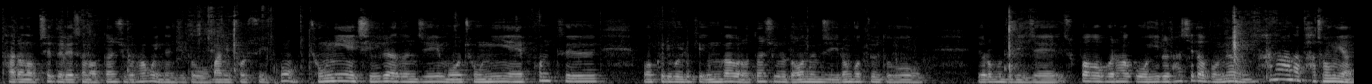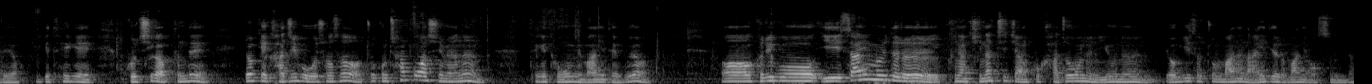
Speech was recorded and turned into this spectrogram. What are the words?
다른 업체들에서는 어떤 식으로 하고 있는지도 많이 볼 수 있고 종이의 질이라든지 뭐 종이의 폰트 뭐 그리고 이렇게 음각을 어떤 식으로 넣었는지 이런 것들도 여러분들이 이제 숙박업을 하고 일을 하시다 보면 하나하나 다 정해야 돼요. 이게 되게 골치가 아픈데 이렇게 가지고 오셔서 조금 참고하시면은 되게 도움이 많이 되고요. 어, 그리고 이 사인물들을 그냥 지나치지 않고 가져오는 이유는 여기서 좀 많은 아이디어를 많이 얻습니다.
